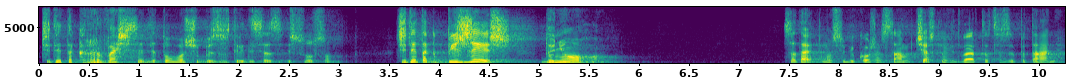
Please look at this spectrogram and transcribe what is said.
Чи ти так рвешся для того, щоб зустрітися з Ісусом? Чи ти так біжиш до Нього? Задай, собі кожен сам чесно відверто це запитання.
